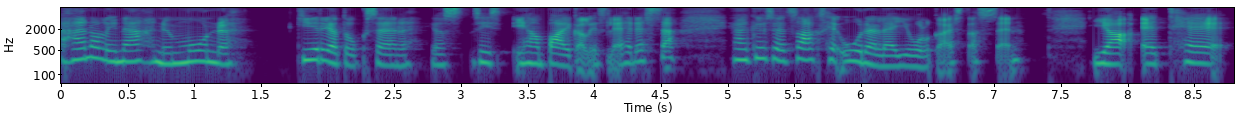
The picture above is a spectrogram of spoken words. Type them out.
hän oli nähnyt mun kirjoituksen, jos, siis ihan paikallislehdessä. Ja hän kysyi, että saako he uudelleen julkaista sen. Ja että he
